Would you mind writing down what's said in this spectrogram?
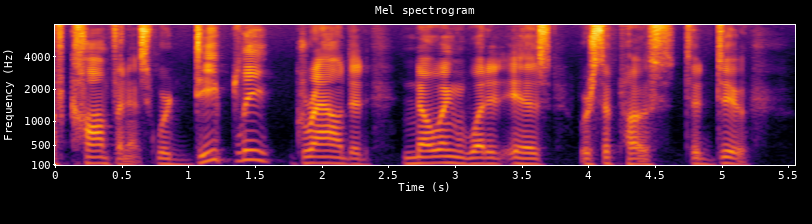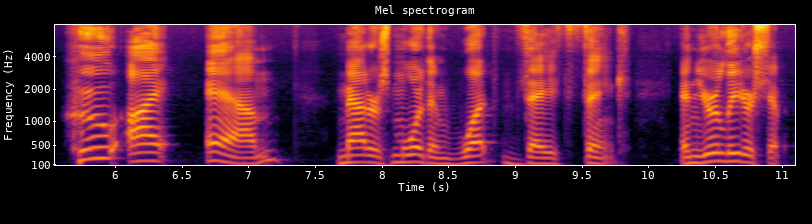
of confidence. We're deeply grounded knowing what it is we're supposed to do. Who I am matters more than what they think. In your leadership,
